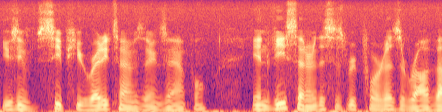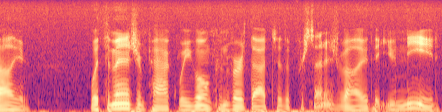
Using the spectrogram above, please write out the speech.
Using CPU ready time as an example, in vCenter this is reported as a raw value. With the management pack, we go and convert that to the percentage value that you need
